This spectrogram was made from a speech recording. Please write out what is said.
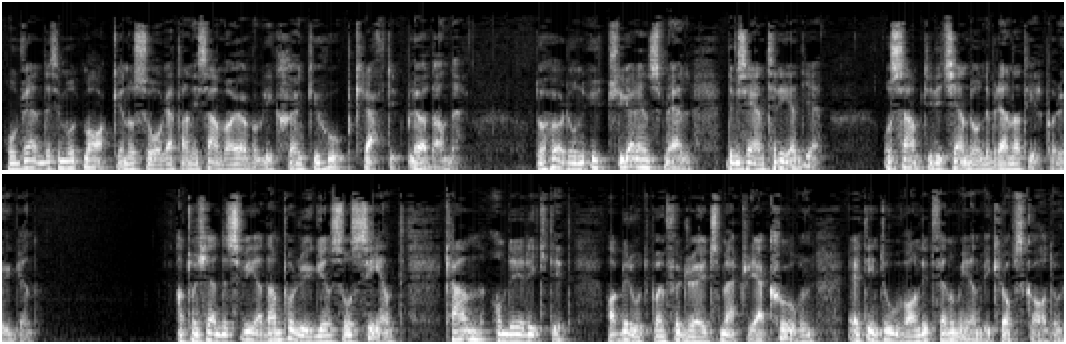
Hon vände sig mot maken och såg att han i samma ögonblick sjönk ihop, kraftigt blödande. Då hörde hon ytterligare en smäll, det vill säga en tredje, och samtidigt kände hon det bränna till på ryggen. Att hon kände svedan på ryggen så sent kan, om det är riktigt, ha berott på en fördröjd smärtreaktion, ett inte ovanligt fenomen vid kroppsskador.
